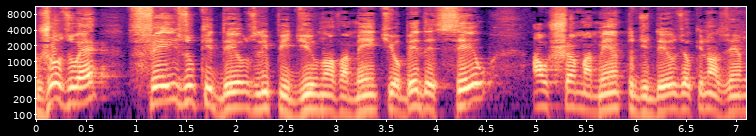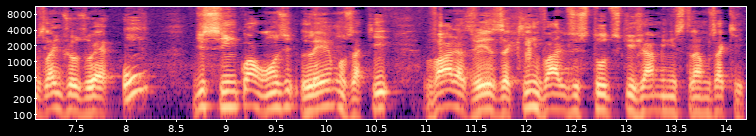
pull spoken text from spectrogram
Josué fez o que Deus lhe pediu novamente e obedeceu ao chamamento de Deus, é o que nós vemos lá em Josué 1, de 5 a 11, lemos aqui várias vezes aqui em vários estudos que já ministramos aqui.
